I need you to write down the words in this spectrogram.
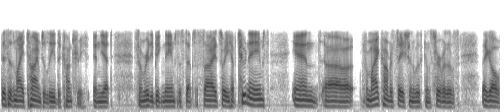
"This is my time to lead the country," and yet some really big names have stepped aside. So you have two names, and uh, from my conversation with conservatives, they go.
